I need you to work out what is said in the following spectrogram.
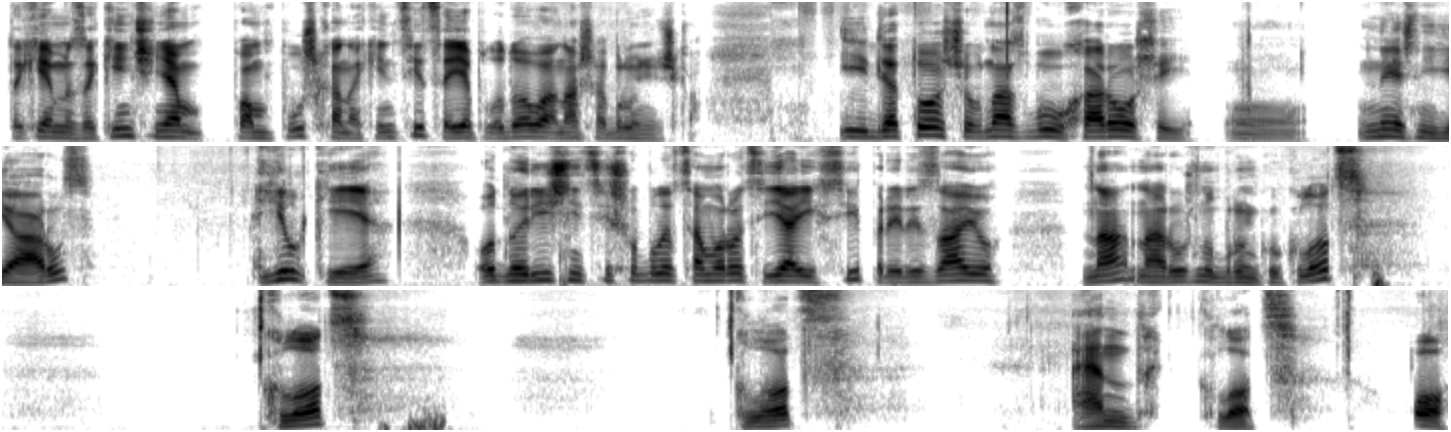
таким закінченням пампушка на кінці це є плодова наша брунючка. І для того, щоб в нас був хороший нижній ярус, гілки, однорічні ці, що були в цьому році, я їх всі перерізаю на наружну бруньку. Клоц, клоц, клоц and клоц. О,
